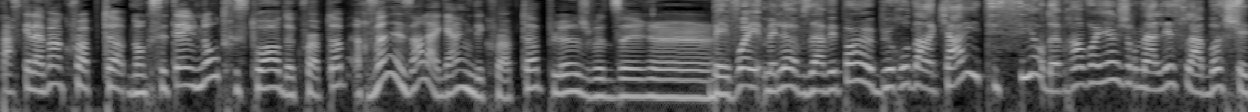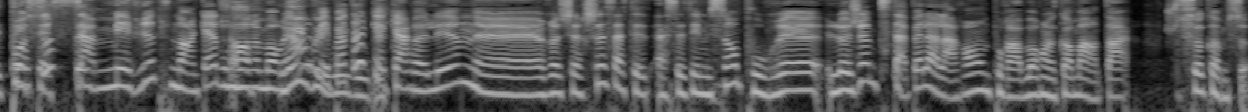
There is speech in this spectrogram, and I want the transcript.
parce qu'elle avait un crop top. Donc c'était une autre histoire de crop top. Revenez-en la gang des crop top là, je veux dire. euh, Ben voyez, mais là, vous avez pas un bureau d'enquête ici? On devrait envoyer un journaliste là-bas. C'était pas ça ça mérite une enquête au Journal Ah, de Montréal, oui, oui, mais oui, peut-être oui, que Caroline euh, recherchait à, cette- émission pourrait loger un petit appel à la ronde pour avoir un commentaire. Je dis ça comme ça.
